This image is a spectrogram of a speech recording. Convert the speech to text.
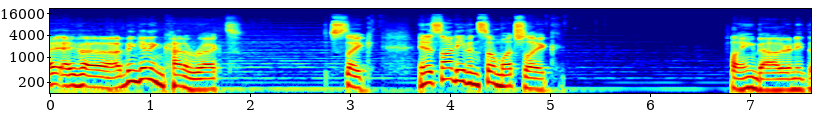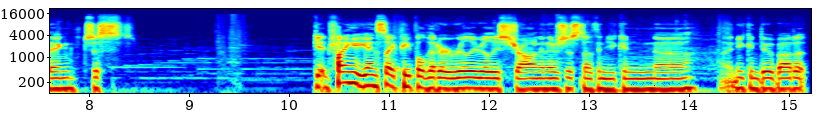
I, have uh, I've been getting kind of wrecked. It's like, and it's not even so much like playing bad or anything. Just get playing against like people that are really really strong and there's just nothing you can uh and you can do about it.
